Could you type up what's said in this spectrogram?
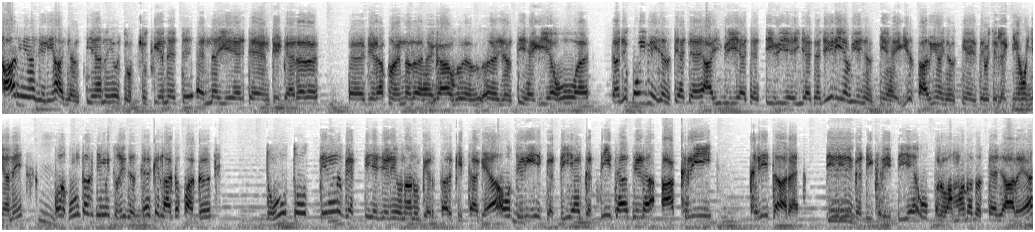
ਸਾਰੀਆਂ ਜਿਹੜੀਆਂ ਏਜੰਸੀਆਂ ਨੇ ਉਹ ਜੁੜ ਚੁੱਕੀਆਂ ਨੇ ਤੇ ਐਨਆਈਏ ਤੇ ਐਂਟੀ ਟੈਰਰ ਜਿਹੜਾ ਆਪਣਾ ਇਹਨਾਂ ਦਾ ਹੈਗਾ ਏਜੰਸੀ ਹੈਗੀ ਆ ਉਹ ਹੈ। ਤਾਂ ਜੇ ਕੋਈ ਵੀ ਏਜੰਸੀ ਹੈ ਚਾਹੇ ਆਈਬੀ ਹੈ ਚਾਹੇ ਸੀਬੀਆਈ ਹੈ ਜਾਂ ਜਿਹੜੀਆਂ ਵੀ ਏਜੰਸੀਆਂ ਹੈਗੀਆਂ ਸਾਰੀਆਂ ਏਜੰਸੀਆਂ ਇਸ ਦੇ ਵਿੱਚ ਲੱਗੀਆਂ ਹੋਈਆਂ ਨੇ। ਔਰ ਹੁਣ ਤੱਕ ਜਿਵੇਂ ਤੁਸੀਂ ਦੱਸਿਆ ਕਿ ਲਗਭਗ ਦੋ ਤੋਂ ਤਿੰਨ ਵਿਅਕਤੀ ਹੈ ਜਿਹੜੇ ਉਹਨਾਂ ਨੂੰ ਗ੍ਰਿਫਤਾਰ ਕੀਤਾ ਗਿਆ। ਉਹ ਜਿਹੜੀ ਇਹ ਗੱਡੀ ਹੈ ਗੱਡੀ ਦਾ ਜਿਹੜਾ ਆਖਰੀ ਖਰੀਦਦਾਰ ਹੈ ਜਿਹਨੇ ਇਹ ਗੱਡੀ ਖਰੀਦੀ ਹੈ ਉਹ ਪੁਲਵਾਮਾ ਦਾ ਦੱਸਿਆ ਜਾ ਰਿਹਾ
